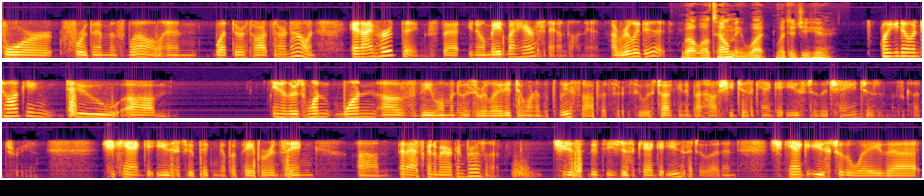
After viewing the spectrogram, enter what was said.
for for them as well and what their thoughts are now and and I heard things that you know made my hair stand on end. I really did. Well, well tell me what what did you hear? Well, you know, in talking to um you know, there's one one of the woman who's related to one of the police officers who was talking about how she just can't get used to the changes in this country and she can't get used to picking up a paper and seeing um, an African American president. She just she just can't get used to it, and she can't get used to the way that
